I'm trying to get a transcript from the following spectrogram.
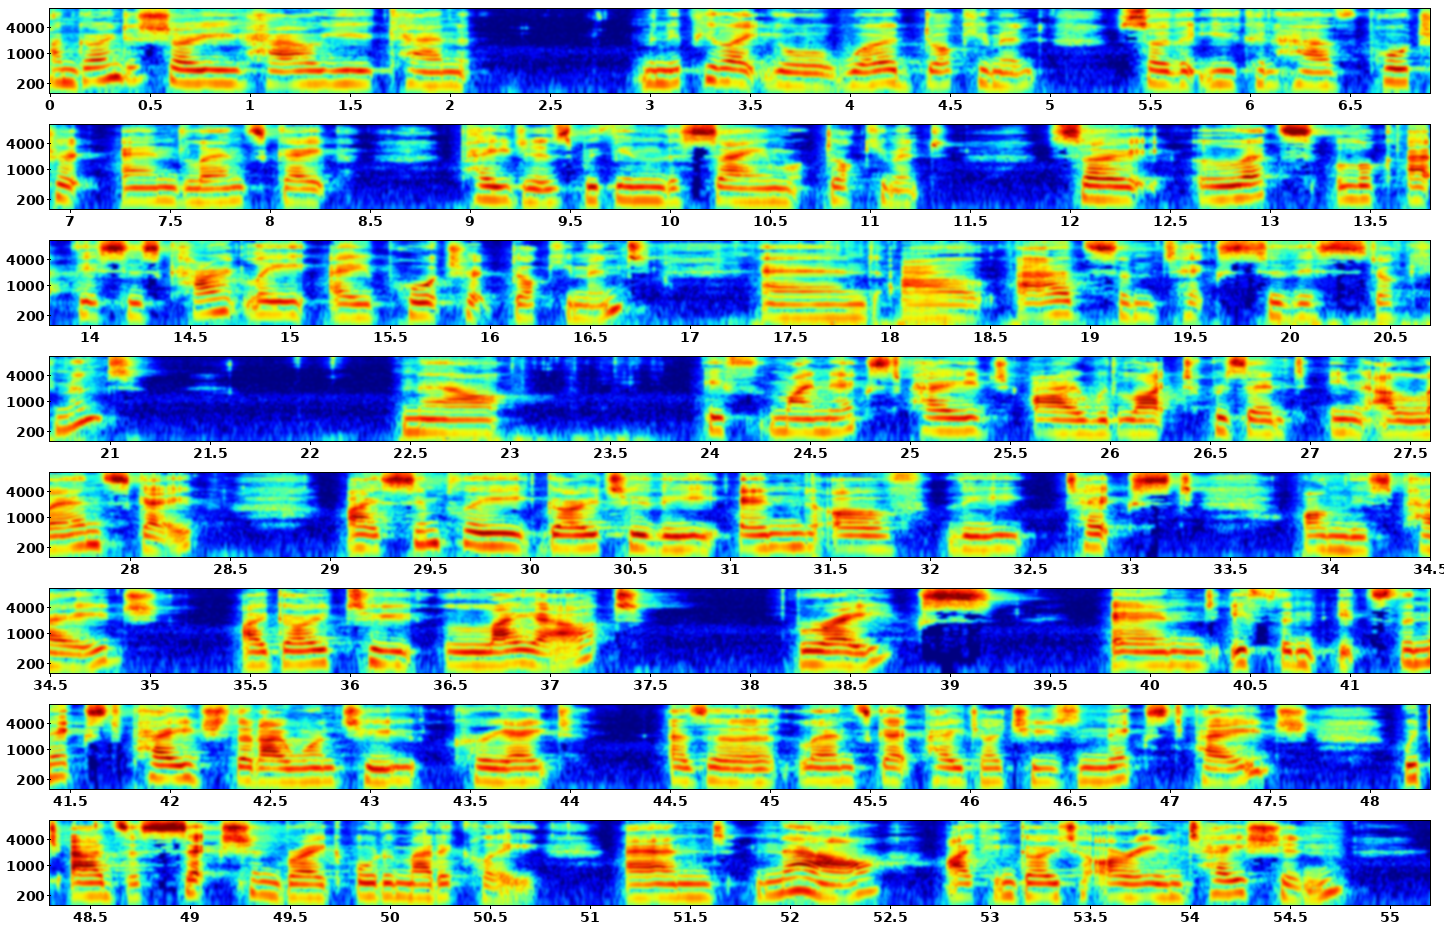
I'm going to show you how you can manipulate your Word document so that you can have portrait and landscape pages within the same document. So let's look at this as currently a portrait document and I'll add some text to this document. Now if my next page I would like to present in a landscape I simply go to the end of the text on this page. I go to Layout, Breaks, and if the, it's the next page that I want to create as a landscape page, I choose Next Page, which adds a section break automatically. And now I can go to Orientation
